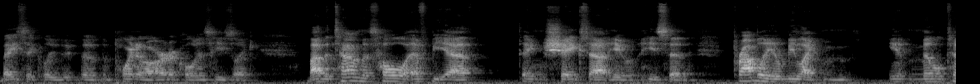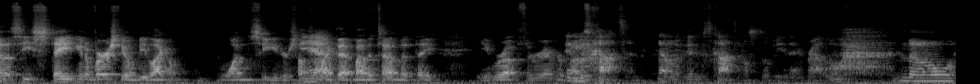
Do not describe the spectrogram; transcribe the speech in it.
basically the, the, the point of the article is he's like, by the time this whole FBI thing shakes out, he he said probably it'll be like Middle Tennessee State University will be like a one seed or something Yeah. like that by the time that they erupt through everybody. in Wisconsin. No, in Wisconsin will still be there probably. No,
